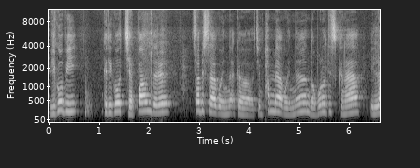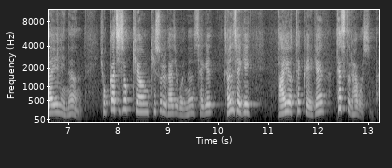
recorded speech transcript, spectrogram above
위고비 그리고 제파운드를 서비스하고 있는 그 지금 판매하고 있는 노보노디스크나 일라일리는 효과 지속형 기술을 가지고 있는 세계 전 세계 바이오테크에게 테스트를 하고 있습니다.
